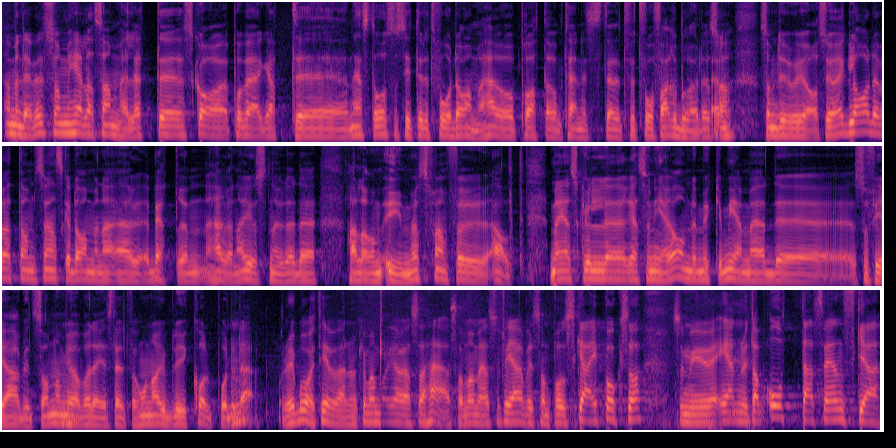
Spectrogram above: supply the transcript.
Ja, men det är väl som hela samhället eh, ska på väg att eh, nästa år så sitter det två damer här och pratar om tennis istället för två farbröder som, ja som du och jag. Så jag är glad över att de svenska damerna är bättre än herrarna just nu där det handlar om Ymers framför allt. Men jag skulle resonera om det mycket mer med eh, Sofia Arvidsson om jag var det istället för hon har ju blykoll på det mm. där. Och det är bra i tv-världen. Då kan man bara göra så här. Så har man med Sofia Arvidsson på Skype också. Som är en av åtta svenska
